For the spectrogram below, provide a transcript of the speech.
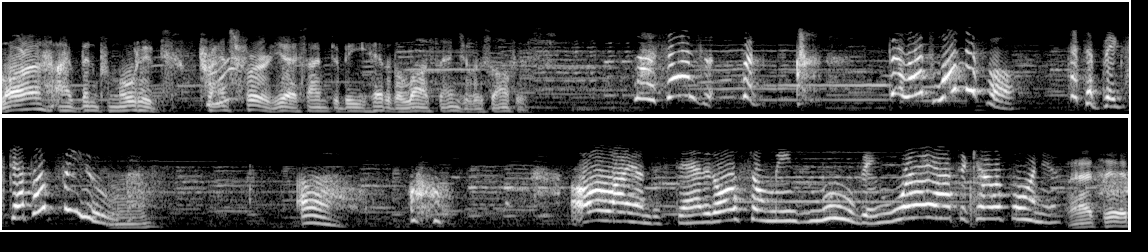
Laura, I've been promoted. Transferred, yes. I'm to be head of the Los Angeles office. Los Angeles? But. Bill, that's wonderful. That's a big step up for you. Uh-huh. Oh. Oh. Oh, I understand. It also means moving way out to California. That's it,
